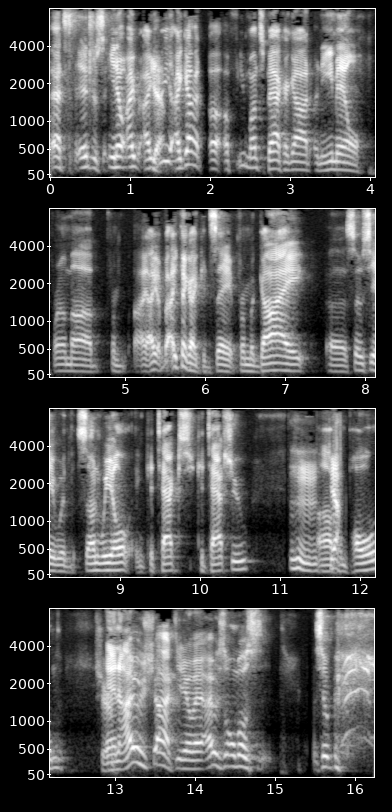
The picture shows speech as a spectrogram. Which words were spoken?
that's interesting. You know, I I, Yeah. re- I got uh, a few months back. I got an email from uh from I I, think I could say it from a guy uh, associated with Sunwheel in Katax, Kataxu Mhm, uh, yeah, from Poland. sure. And I was shocked. You know, I I was almost so.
